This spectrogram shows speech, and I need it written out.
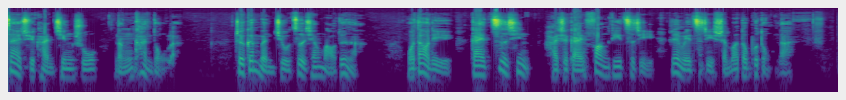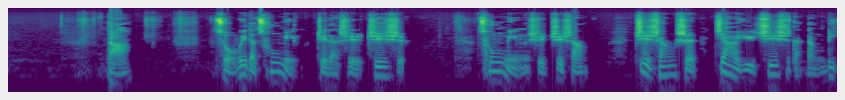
再去看经书，能看懂了。这根本就自相矛盾啊！我到底该自信，还是该放低自己，认为自己什么都不懂呢？答：所谓的聪明，指的是知识。聪明是智商。智商是驾驭知识的能力，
